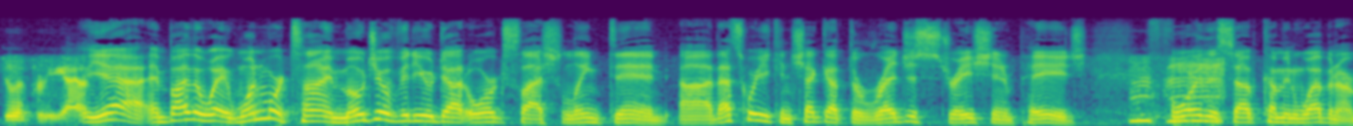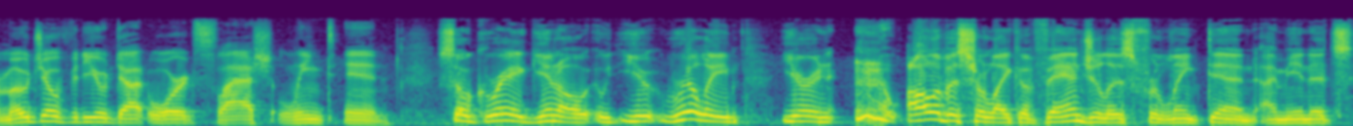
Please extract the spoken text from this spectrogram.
doing for you guys. Yeah, and by the way, one more time, mojovideo.org slash LinkedIn. Uh, that's where you can check out the registration page mm-hmm. for this upcoming webinar, mojovideo.org slash LinkedIn. So, Greg, you know, you really, you're an, all of us are like evangelists for LinkedIn. I mean, it's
